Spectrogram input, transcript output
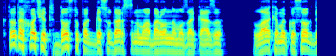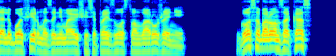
Кто-то хочет доступа к государственному оборонному заказу, лакомый кусок для любой фирмы, занимающейся производством вооружений. Гособоронзаказ –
